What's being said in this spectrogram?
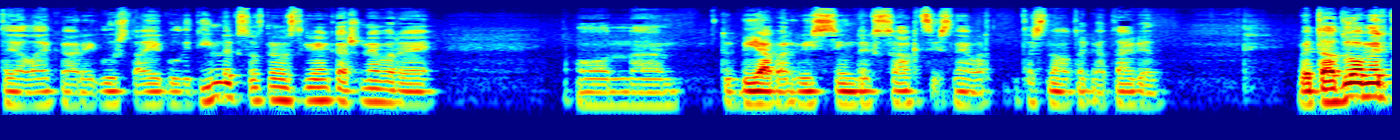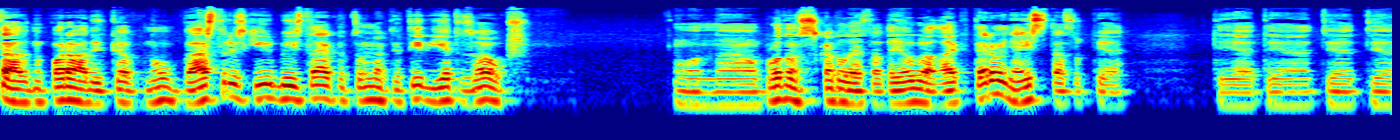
tajā laikā arī gluži tā ieguldīt indeksos nemaz tik vienkārši nevarēja. Un uh, tur bija jāpērk visas indeksu akcijas, nevar, tas nav tā kā tagad. Bet tā doma ir tāda, nu, parādīt, ka, nu, vēsturiski ir bijis tā, ka tomēr tie tirgi iet uz augšu. Un, un, protams, skatoties tādā ilgā laika termiņā, izskatās tie, tie, tie, tie, tie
